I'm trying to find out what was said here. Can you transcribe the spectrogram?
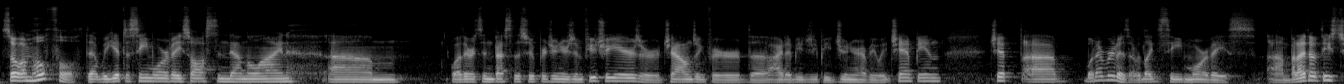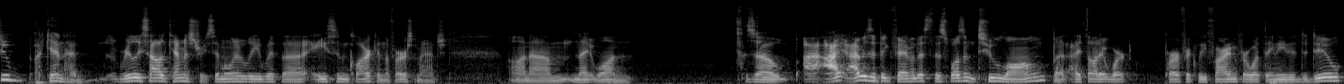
So I'm hopeful that we get to see more of Ace Austin down the line, um, whether it's in Best of the Super Juniors in future years or challenging for the IWGP Junior Heavyweight Championship, uh, whatever it is. I would like to see more of Ace. Um, but I thought these two, again, had really solid chemistry, similarly with uh, Ace and Clark in the first match on um, night one. So I, I was a big fan of this. This wasn't too long, but I thought it worked perfectly fine for what they needed to do.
